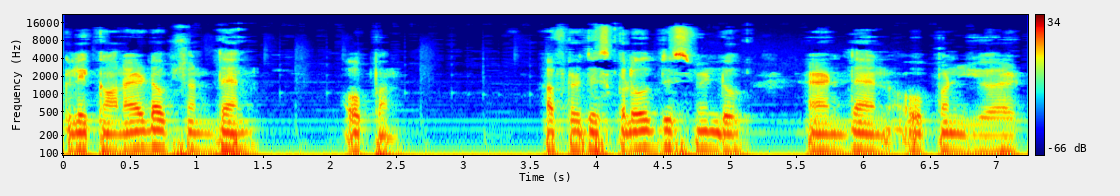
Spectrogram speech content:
click on add option then open. After this close this window and then open your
